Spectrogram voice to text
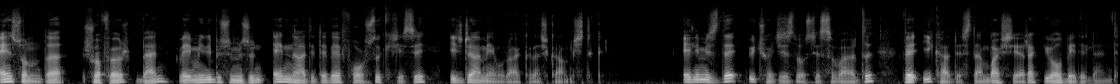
En sonunda şoför, ben ve minibüsümüzün en nadide ve forslu kişisi icra memuru arkadaş kalmıştık. Elimizde üç haciz dosyası vardı ve ilk adresten başlayarak yol belirlendi.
